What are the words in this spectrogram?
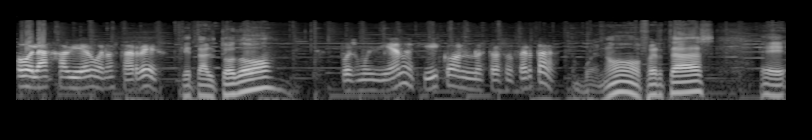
Hola Javier, buenas tardes. ¿Qué tal todo? Pues muy bien, aquí con nuestras ofertas. Bueno, ofertas. Eh,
